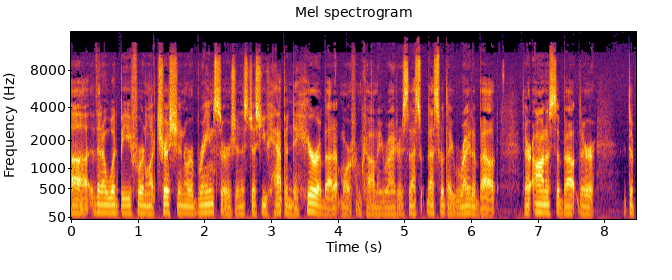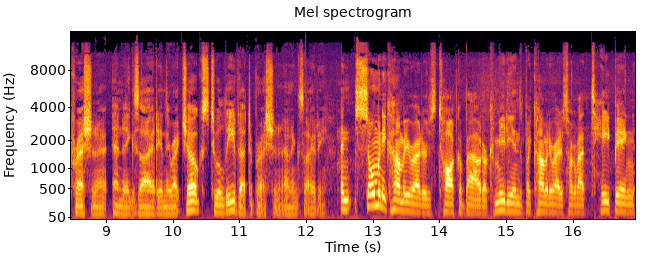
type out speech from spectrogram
uh, than it would be for an electrician or a brain surgeon. It's just you happen to hear about it more from comedy writers. That's that's what they write about. They're honest about their depression and anxiety, and they write jokes to alleviate that depression and anxiety. And so many comedy writers talk about, or comedians, but comedy writers talk about taping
